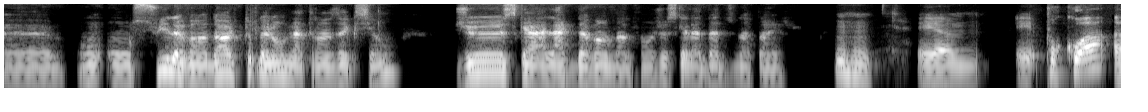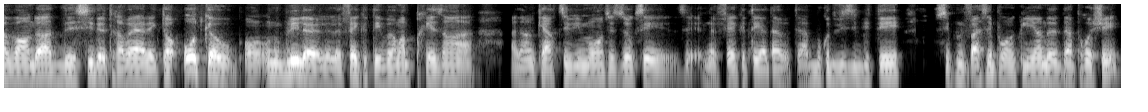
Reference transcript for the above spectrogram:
euh, on, suit le vendeur tout le long de la transaction jusqu'à l'acte de vente, dans le fond, jusqu'à la date du notaire. Euh, et, pourquoi un vendeur décide de travailler avec toi? Autre que on, oublie le, fait que tu es vraiment présent dans le quartier Vimont, c'est sûr que c'est le fait que tu as, beaucoup de visibilité, c'est plus facile pour un client d'approcher.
